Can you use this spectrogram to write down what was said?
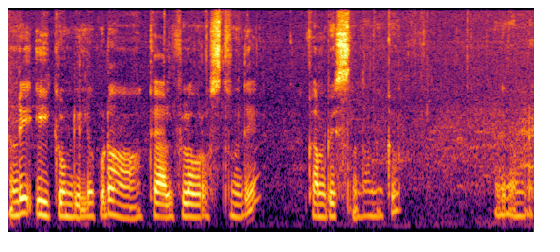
అండి ఈ కుండీలో కూడా క్యాలిఫ్లవర్ వస్తుంది. కనిపిస్తుందా మీకు? ఇదిగోండి.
